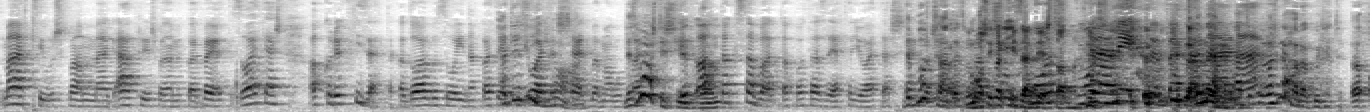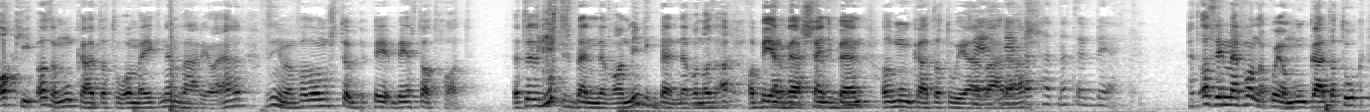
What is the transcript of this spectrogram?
márciusban, meg áprilisban, amikor bejött az oltás, akkor ők fizettek a dolgozóinak azért, hát hogy oltassák be magukat. De ez most is Ők adtak szabad napot azért, hogy oltassák. De bocsánat, ez most, most is fizetést adnak. Most még többet nem, hát most ne haragudj, hát aki az a munkáltató, amelyik nem várja el, az nyilvánvalóan most több bért adhat. Tehát ez most is benne van, mindig benne van az, a bérversenyben a munkáltatói elvárás. Miért, miért adhatna több bért? Hát azért, mert vannak olyan munkáltatók,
